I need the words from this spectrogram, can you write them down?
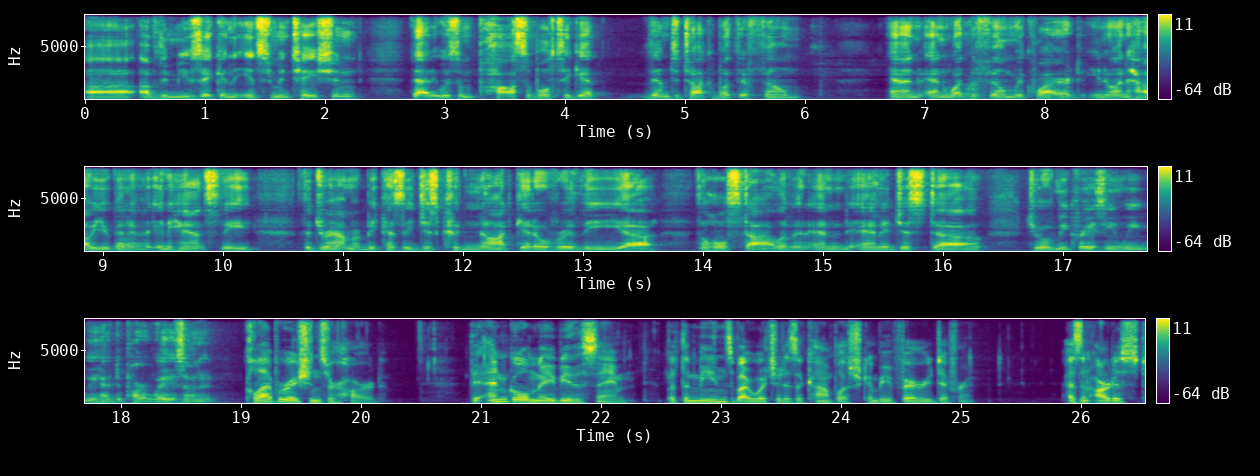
uh, of the music and the instrumentation that it was impossible to get them to talk about their film and and what the film required, you know, and how you're going to enhance the the drama because they just could not get over the uh, the whole style of it, and and it just uh, drove me crazy, and we we had to part ways on it. Collaborations are hard. The end goal may be the same, but the means by which it is accomplished can be very different. As an artist,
